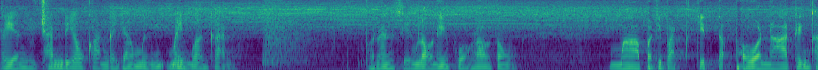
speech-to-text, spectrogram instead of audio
เรียนอยู่ชั้นเดียวกันก็ยังมือไม่เหมือนกัน เพราะนั้นสิ่งเหล่านี้พวกเราต้องมาปฏิบัติจิตภาวนาถึงข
